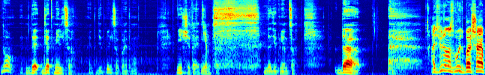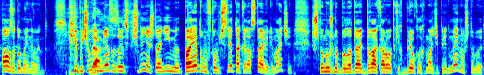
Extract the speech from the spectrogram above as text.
Ну, дед Мельцер. Это дед Мельцер, поэтому не считается. Дед немцер. Да, дед немцер. Да. А теперь у нас будет большая пауза до мейн ивента. И почему-то да. у меня создается впечатление, что они именно поэтому в том числе так и расставили матчи, что нужно было дать два коротких блеклых матча перед мейном, чтобы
